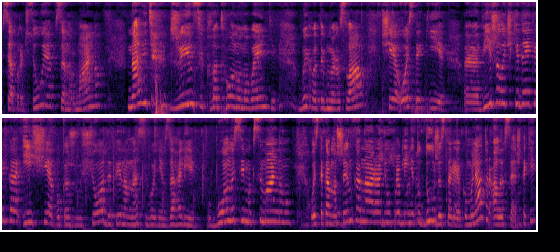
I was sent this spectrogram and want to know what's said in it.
вся працює, все нормально. Навіть джинси Платону новенькі вихватив Мирослав. Ще ось такі е, вішалочки декілька. І ще покажу, що дитина в нас сьогодні взагалі в бонусі максимальному. Ось така машинка на радіоуправління. Тут дуже старий акумулятор, але все ж таки.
